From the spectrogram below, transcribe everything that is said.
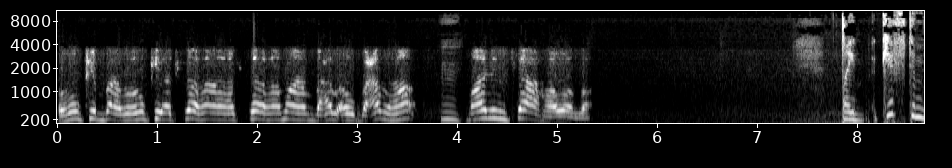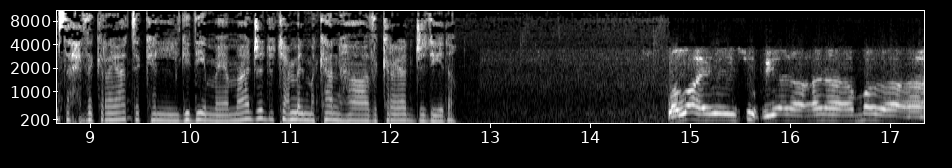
وممكن ممكن اكثرها أكثرها ما بعض أو بعضها. ما ننساها والله. طيب كيف تمسح ذكرياتك القديمة يا ماجد وتعمل مكانها ذكريات جديدة؟ والله شوفي أنا أنا مرة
